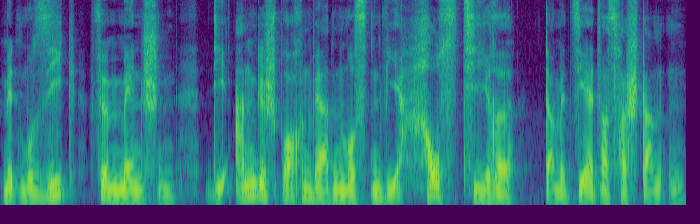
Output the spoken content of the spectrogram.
mit Musik für Menschen, die angesprochen werden mussten wie Haustiere, damit sie etwas verstanden.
